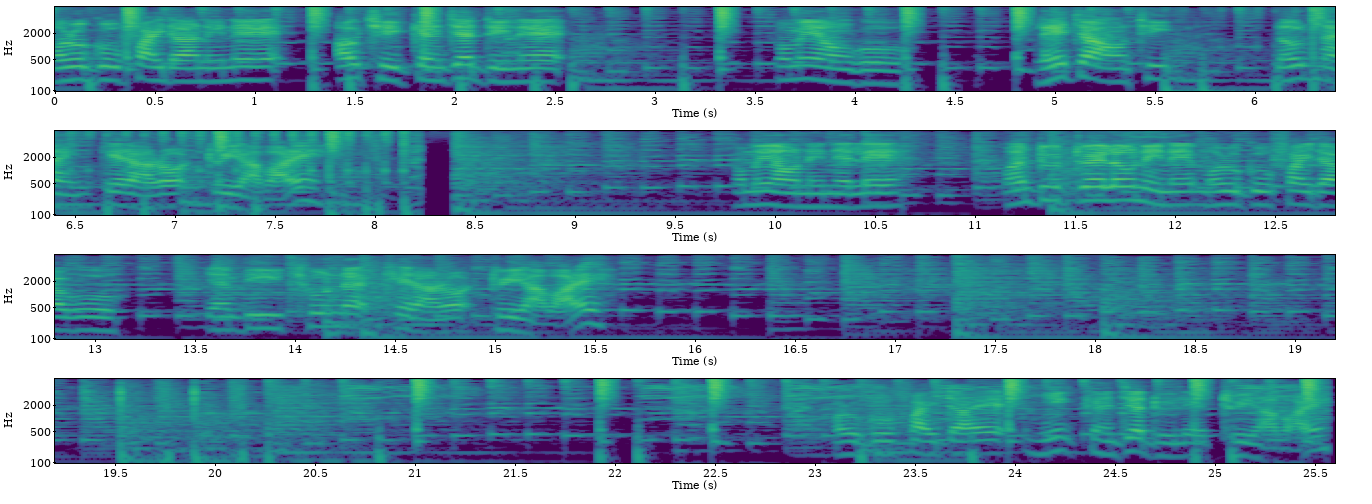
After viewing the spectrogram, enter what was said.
မော်ရိုကိုဖိုက်တာအနေနဲ့အောက်ခြေကန်ချက်တွေနဲ့ဘုံမအောင်ကိုလဲကြအောင်ထိလုံးနိုင်ခဲ့တာတော့တွေ့ရပါတယ်ဘုံမအောင်အနေနဲ့လဲ1 2 12လုံးနေနဲ့မော်ရိုကိုဖိုက်တာကိုပြန်ပြီးထိုးနှက်ခဲ့တာတော့တွေ့ရပါတယ် မော်ရိုကိုဖိုက်တာရဲ့အမြင့်ကန်ချက်တွေလည်းတွေ့ရပါတယ်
